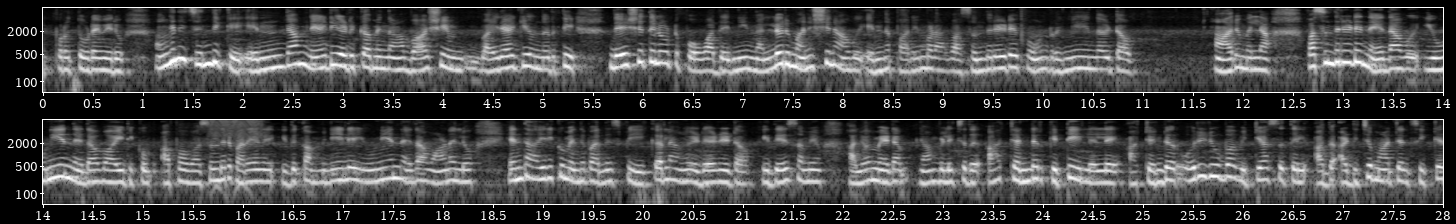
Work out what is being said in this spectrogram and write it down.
ഇപ്പുറത്തൂടെ വരും. അങ്ങനെ ചിന്തിക്ക്. എല്ലാം നേടിയെടുക്കാമെന്ന ആ വാശിയും വൈരാഗ്യവും നിർത്തി ദേഷ്യത്തിലോട്ട് പോവാതെ നീ നല്ലൊരു മനുഷ്യനാവൂ എന്ന് പറയുമ്പോൾ ആ വസുന്ധരയുടെ ഫോൺ റിങ് ചെയ്യുന്നത് കേട്ടോ. ആരുമല്ല. വസുന്ധരയുടെ നേതാവ് യൂണിയൻ നേതാവായിരിക്കും. അപ്പോൾ വസുന്ധര പറയാണ് ഇത് കമ്പനിയിലെ യൂണിയൻ നേതാവാണല്ലോ. എന്തായിരിക്കും എന്ന് പറഞ്ഞ് സ്പീക്കറിൽ അങ്ങ് ഇടേണിട്ടോ ഇതേ സമയം ഹലോ മേഡം ഞാൻ വിളിച്ചത് ആ ടെൻഡർ കിട്ടിയില്ലല്ലേ? ആ ടെൻഡർ ഒരു രൂപ വ്യത്യാസത്തിൽ അത് അടിച്ചു മാറ്റാൻ സി കെ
